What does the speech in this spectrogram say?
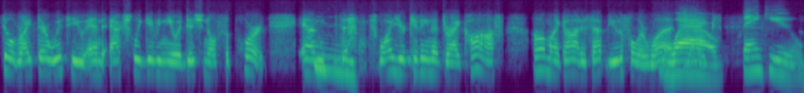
still right there with you and actually giving you additional support. And mm. that's why you're getting a dry cough. Oh my God, is that beautiful or what? Wow. Yikes. Thank you.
